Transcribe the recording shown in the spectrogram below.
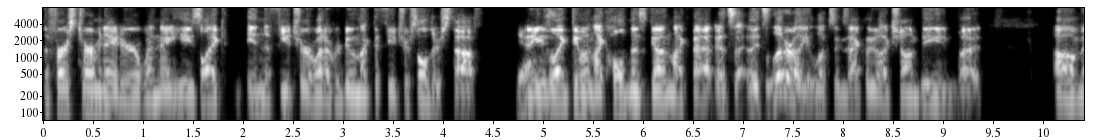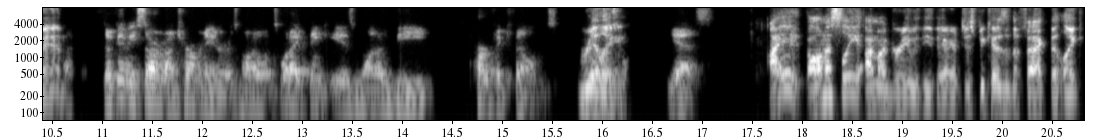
the first Terminator when they he's like in the future or whatever, doing like the future soldier stuff, yeah. and he's like doing like holding his gun like that. It's it's literally it looks exactly like Sean Bean, but oh man, Don't get me started on Terminator. It's one of it's what I think is one of the perfect films. really. Yes. I honestly, I'm agree with you there, just because of the fact that like,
